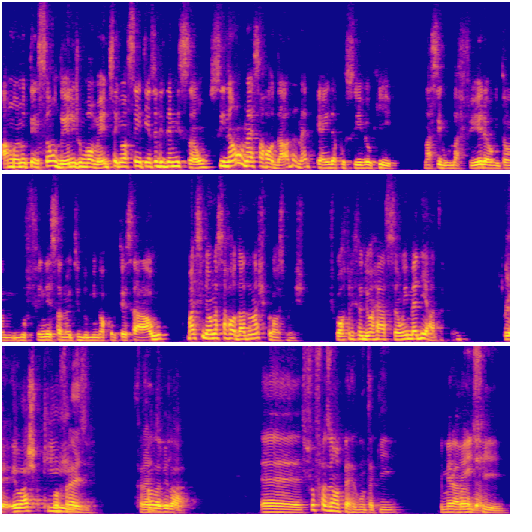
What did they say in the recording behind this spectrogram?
a manutenção deles no momento seria uma sentença de demissão, se não nessa rodada, né? Porque ainda é possível que na segunda-feira, ou então no fim dessa noite de domingo aconteça algo, mas se não nessa rodada, nas próximas. O esporte precisa de uma reação imediata. É, eu acho que. Ô Fred, Fred. Fala, Vilar. É, deixa eu fazer uma pergunta aqui. Primeiramente, Manda.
